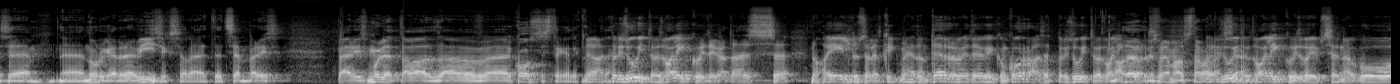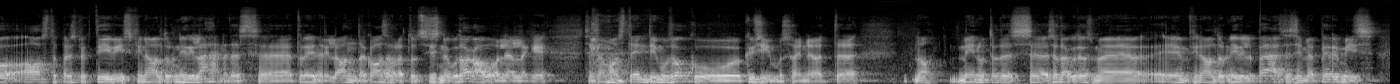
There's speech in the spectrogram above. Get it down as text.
see Nurger viis, eks ole, et, et see on päris, päris muljetavaldav koosseis tegelikult. ja päris huvitavaid valikuid igatahes noh, eeldusel, et kõik mehed on terved ja kõik on korras, et päris huvitavaid valikuid no,. Nagu päris huvitavaid valikuid võib see nagu aasta perspektiivis finaalturniiri lähenedes treenerile anda, kaasa arvatud siis nagu tagapool jällegi seesama Sten Timo Soku küsimus on ju, et noh, meenutades seda, kuidas me EM-finaalturniiril pääsesime Permis äh,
